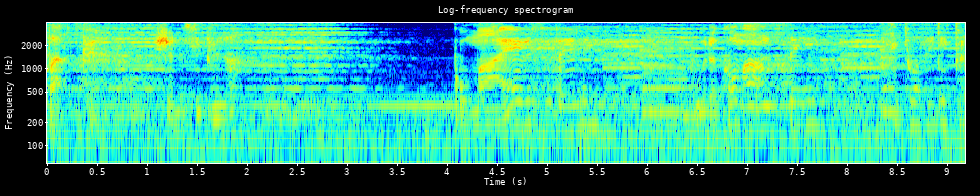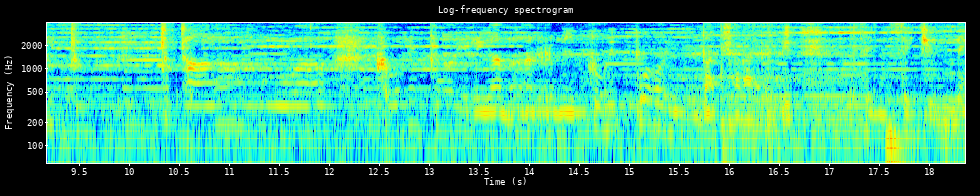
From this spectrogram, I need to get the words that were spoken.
parce que je ne suis plus là. Comment espérer pour recommencer si tu avais détruit tout, tout en moi? Come puoi riamarmi, come puoi baciarmi se non sei più me,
